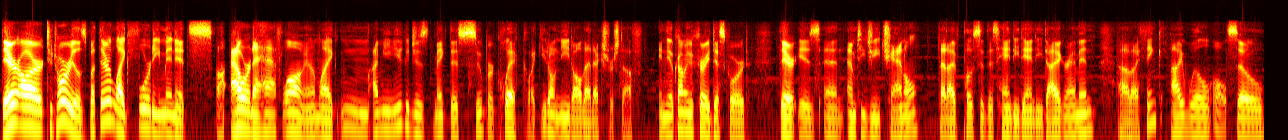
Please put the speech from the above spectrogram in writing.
There are tutorials, but they're like 40 minutes, an hour and a half long. And I'm like, mm, I mean, you could just make this super quick. Like, you don't need all that extra stuff. In the Okami Okamegakure Discord, there is an MTG channel that I've posted this handy dandy diagram in. Uh, but I think I will also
